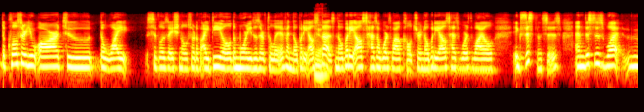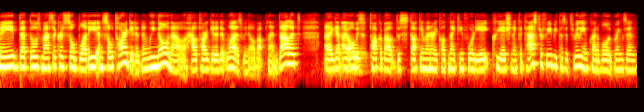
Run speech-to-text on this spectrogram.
the closer you are to the white civilizational sort of ideal, the more you deserve to live, and nobody else Yeah. does. Nobody else has a worthwhile culture. Nobody else has worthwhile existences. And this is what made that those massacres so bloody and so targeted. And we know now how targeted it was. We know about Plan Dalet. Again, I always talk about this documentary called 1948 Creation and Catastrophe because it's really incredible. It brings in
